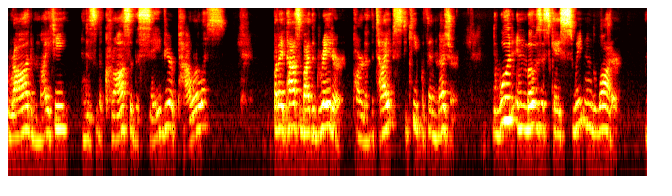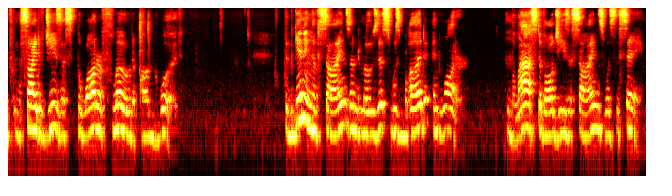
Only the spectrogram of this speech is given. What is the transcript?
rod mighty, and is the cross of the Saviour powerless? But I pass by the greater part of the types to keep within measure. The wood in Moses' case sweetened the water, and from the side of Jesus the water flowed upon the wood. The beginning of signs under Moses was blood and water, and the last of all Jesus' signs was the same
